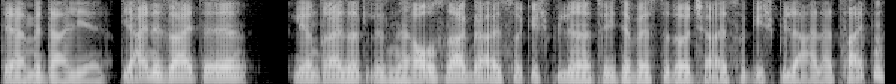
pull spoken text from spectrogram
der Medaille. Die eine Seite, Leon Dreisattel ist ein herausragender Eishockeyspieler, natürlich der beste deutsche Eishockeyspieler aller Zeiten.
